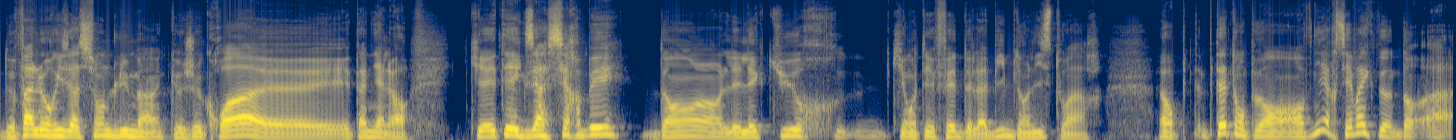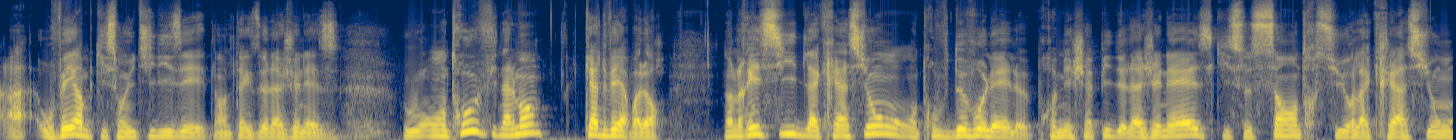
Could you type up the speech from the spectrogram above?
valorisation de l'humain que je crois euh, est Alors, qui a été exacerbée dans les lectures qui ont été faites de la Bible dans l'histoire. Alors peut-être on peut en, venir. C'est vrai que aux verbes qui sont utilisés dans le texte de la Genèse, où on trouve finalement quatre verbes. Alors dans le récit de la création, on trouve deux volets. Le premier chapitre de la Genèse qui se centre sur la création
